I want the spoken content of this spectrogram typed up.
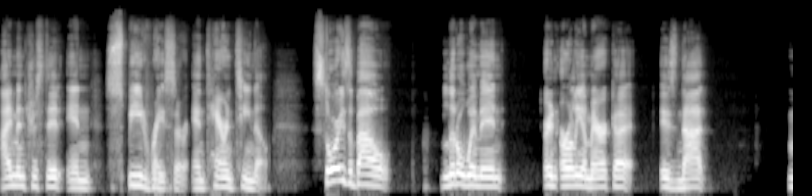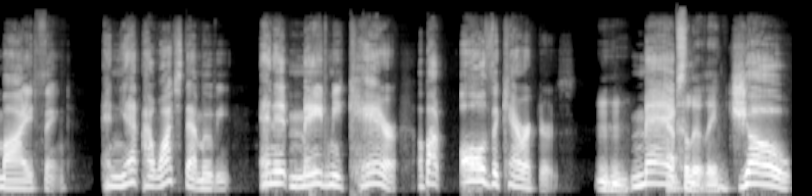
I'm interested in Speed Racer and Tarantino. Stories about Little Women in early America is not my thing. And yet I watched that movie and it made me care about all the characters. Mm-hmm. Meg, Absolutely. Jo,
